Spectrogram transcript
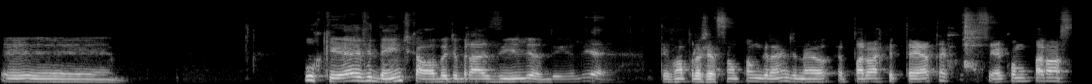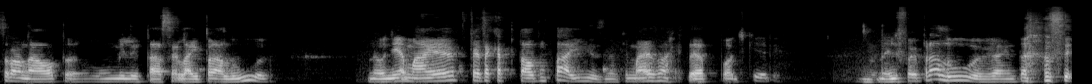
é... porque é evidente que a obra de Brasília dele é... teve uma projeção tão grande, né? Para o arquiteto é, é como para um astronauta, um militar, sei lá, ir para a Lua, o Niemeyer fez a capital de um país, né? O que mais um arquiteto pode querer? Ele foi para a Lua já, então assim,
